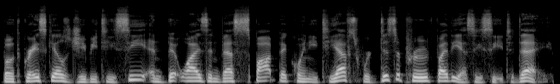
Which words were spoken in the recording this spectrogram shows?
Both Grayscale's GBTC and Bitwise Invest spot Bitcoin ETFs were disapproved by the SEC today.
